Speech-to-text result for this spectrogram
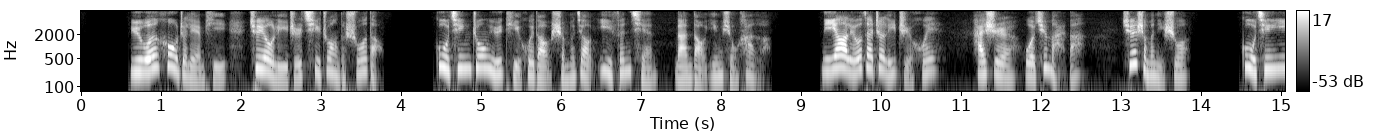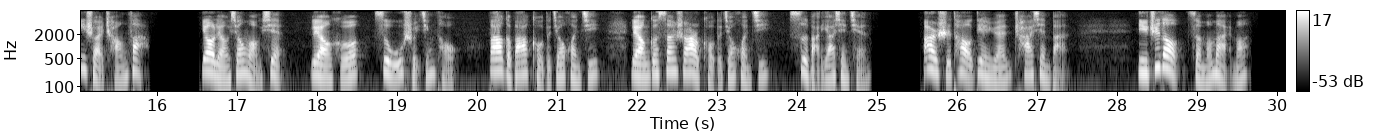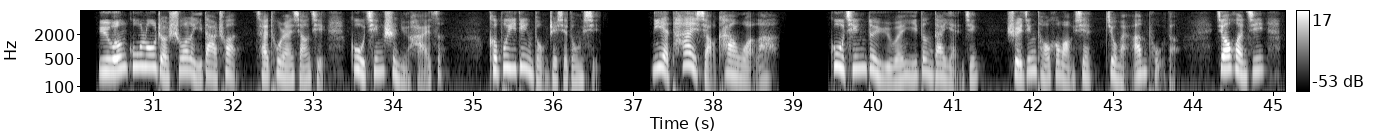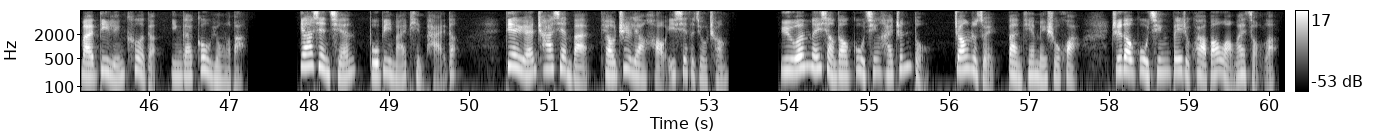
宇文厚着脸皮，却又理直气壮的说道。顾青终于体会到什么叫一分钱难倒英雄汉了。你要留在这里指挥，还是我去买吧？缺什么你说。顾青一甩长发，要两箱网线，两盒四五水晶头。八个八口的交换机，两个三十二口的交换机，四把压线钳，二十套电源插线板。你知道怎么买吗？宇文咕噜着说了一大串，才突然想起顾青是女孩子，可不一定懂这些东西。你也太小看我了。顾青对宇文一瞪大眼睛，水晶头和网线就买安普的，交换机买帝林克的应该够用了吧？压线钳不必买品牌的，电源插线板挑质量好一些的就成。宇文没想到顾青还真懂，张着嘴半天没说话，直到顾青背着挎包往外走了，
